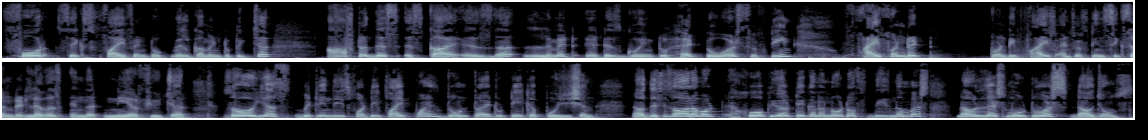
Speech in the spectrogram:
4 6 5 into will come into picture. After this sky is the limit. It is going to head towards 15 525 and 15 600 levels in the near future so yes between these 45 points don't try to take a position now this is all about hope you have taken a note of these numbers now let's move towards dow jones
